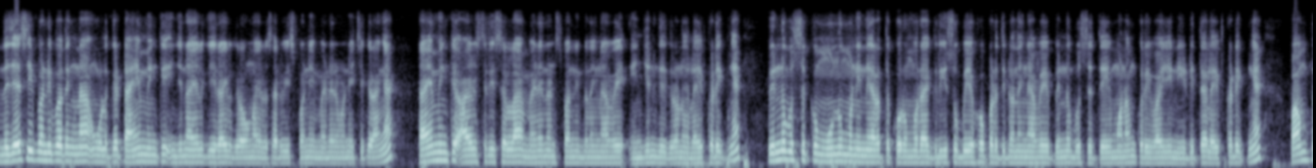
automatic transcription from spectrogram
இந்த ஜேசிபி வண்டி பார்த்தீங்கன்னா உங்களுக்கு டைமிங்க்கு engine oil gear oil ground oil service பண்ணி மெயின்டைன் பண்ணி வச்சுக்கிறாங்க டைமிங்க்கு ஆயில் சீரிஸ் எல்லாம் மெயின்டெனன்ஸ் பண்ணிட்டு இருந்தீங்கன்னாவே இன்ஜினுக்கு கிரவுண்ட் லைஃப் கிடைக்குங்க. பின்னு புஸ்ஸுக்கு மூணு மணி நேரத்துக்கு ஒரு முறை கிரீஸ் உபயோகப்படுத்திட்டு வந்தீங்கன்னாவே பின்னு புஸ்ஸு தேய்மானம் குறைவாகி நீடித்த லைஃப் கிடைக்குங்க. பம்ப்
